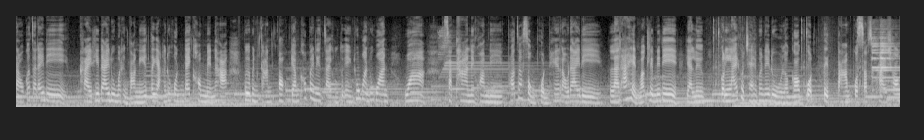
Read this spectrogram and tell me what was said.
เราก็จะได้ดี ใครที่ได้ดูมาถึงตอนนี้แต่อยากให้ทุกคนได้คอมเมนต์นะคะ เพื่อเป็นการตอกย้ำเข้าไปในใจของตัวเองทุกวันทุกวันว่าศรัทธาในความดี เพราะจะส่งผลให้เราได้ดี และถ้าเห็นว่าคลิปนี้ดี อย่าลืมกดไลค์กดแชร์ให้เพื่อนได้ดู แล้วก็กดติดตามกด subscribe ช่อง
